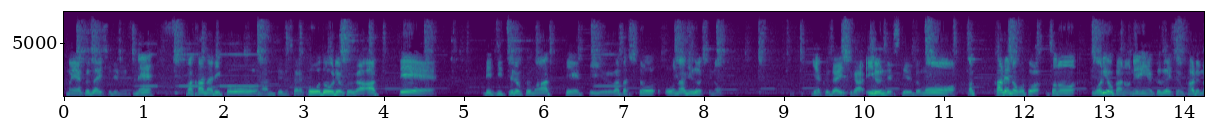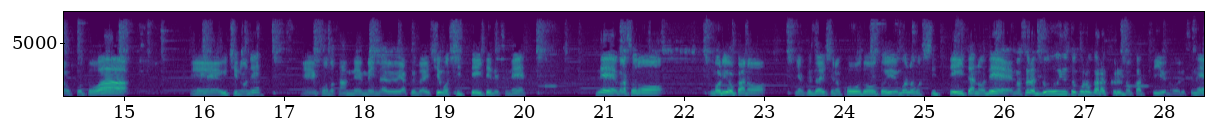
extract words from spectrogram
まあ、薬剤師でですね、まあ、かなりこう、なんていうんですかね、行動力があって、で、実力もあってっていう、私と同じ年の薬剤師がいるんですけれども、まあ、彼のことは、その盛岡のね、薬剤師の彼のことは、えー、うちのね、えー、この3年目になる薬剤師も知っていてですね。で、まあその、盛岡の薬剤師の行動というものも知っていたので、まあ、それはどういうところから来るのかっていうのをですね、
